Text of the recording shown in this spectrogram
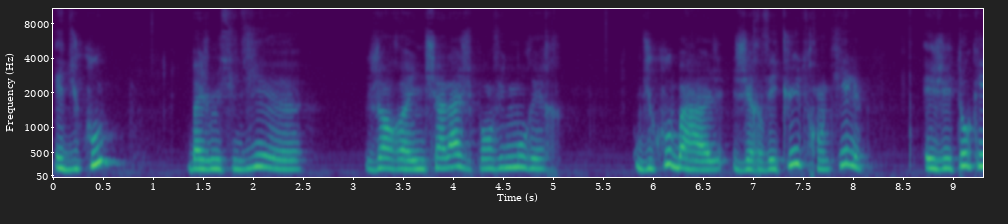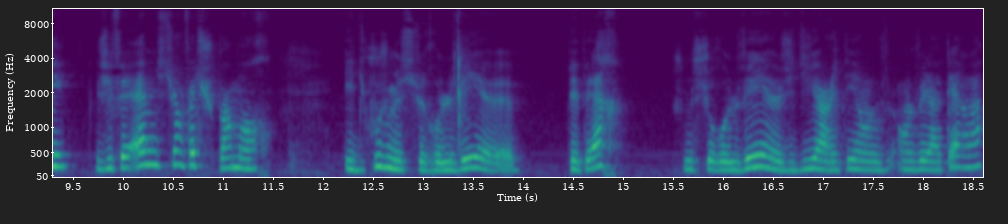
Et du coup, bah, je me suis dit, euh, genre, Inch'Allah, j'ai pas envie de mourir. Du coup, bah, j'ai revécu tranquille et j'ai toqué. J'ai fait, eh monsieur, en fait, je suis pas mort. Et du coup, je me suis relevé, euh, pépère. Je me suis relevé, euh, j'ai dit, arrêtez, enlever la terre là.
